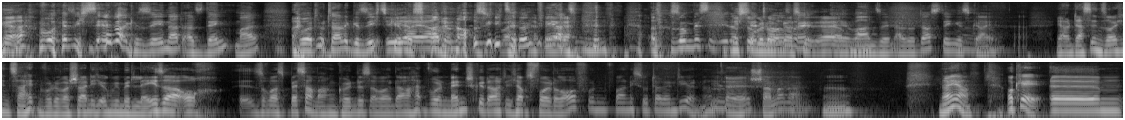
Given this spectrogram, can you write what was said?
Ja. wo er sich selber gesehen hat als Denkmal, wo er totale Gesichtskrebs Ja, ja. hat und aussieht irgendwie. Ja, ja. Als, also so ein bisschen wie das Nicht so Tattoo aus- das- ja, ja. Ey, Wahnsinn. Also das Ding ist geil. Ja, und das in solchen Zeiten, wo du wahrscheinlich irgendwie mit Laser auch äh, sowas besser machen könntest, aber da hat wohl ein Mensch gedacht, ich hab's voll drauf und war nicht so talentiert. Ne? Nö, scheinbar nein. Naja, okay, ähm,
